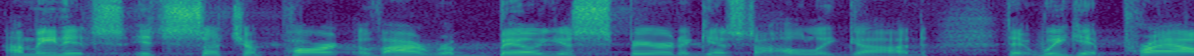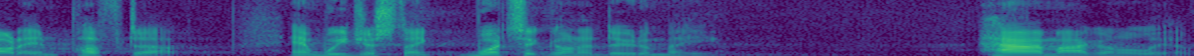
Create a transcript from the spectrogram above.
I mean, it's, it's such a part of our rebellious spirit against a holy God that we get proud and puffed up and we just think, what's it going to do to me? How am I going to live?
